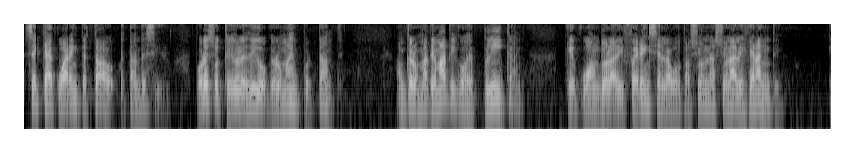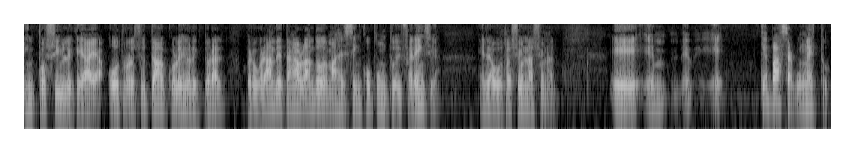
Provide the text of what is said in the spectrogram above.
Cerca de 40 estados están decididos. Por eso es que yo les digo que lo más importante, aunque los matemáticos explican que cuando la diferencia en la votación nacional es grande, es imposible que haya otro resultado el colegio electoral, pero grande están hablando de más de cinco puntos de diferencia en la votación nacional. Eh, em, eh, eh, ¿Qué pasa con esto?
